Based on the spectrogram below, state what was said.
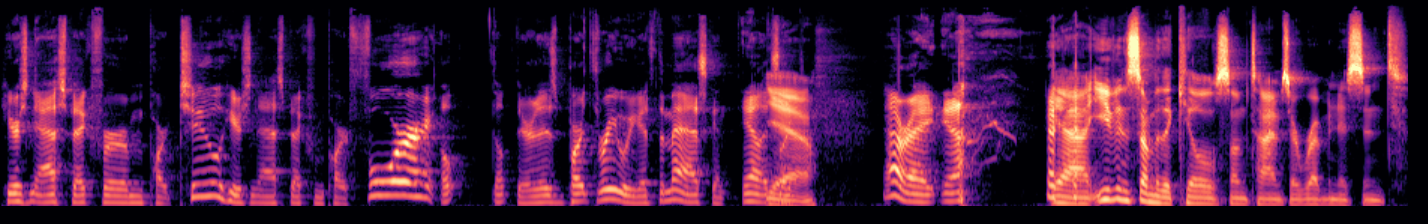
here's an aspect from part two. Here's an aspect from part four. Oh, oh there it is, part three, where he gets the mask, and you know, it's yeah. like, all right, you know. yeah, even some of the kills sometimes are reminiscent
